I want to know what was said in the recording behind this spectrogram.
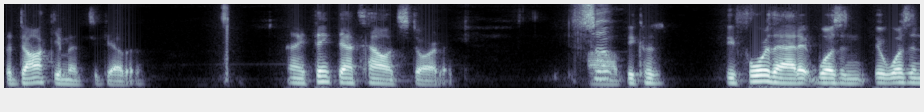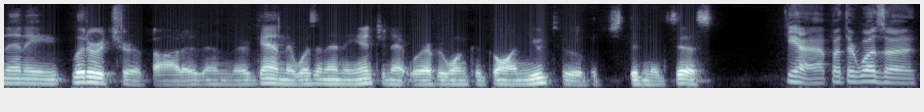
the document together. And I think that's how it started. so uh, because before that, it wasn't there wasn't any literature about it, and again, there wasn't any internet where everyone could go on YouTube. It just didn't exist. Yeah, but there was a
